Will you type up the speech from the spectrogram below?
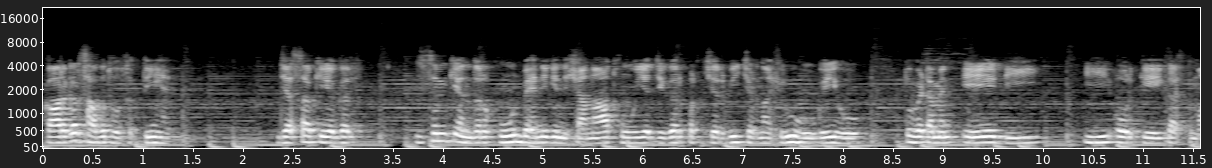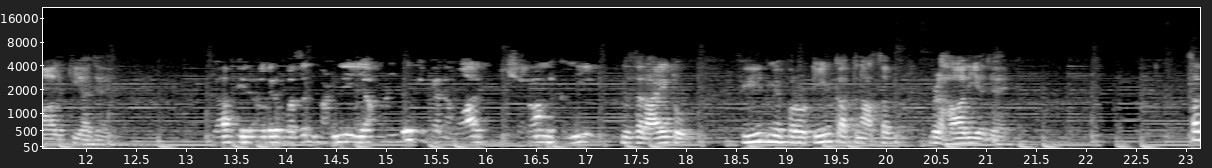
کارگر ثابت ہو سکتی ہیں۔ جیسا کہ اگر جسم کے اندر خون بہنے کے نشانات ہوں یا جگر پر چربی چڑھنا شروع ہو گئی ہو، تو وٹامن اے ڈی ای اور کے کا استعمال کیا جائے۔ یا پھر اگر وزن بڑھنے یا انڈوں کی پیداوار کی شرح میں کمی نظر آئے تو فیڈ میں پروٹین کا تناسب بڑھا دیا جائے۔ سب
